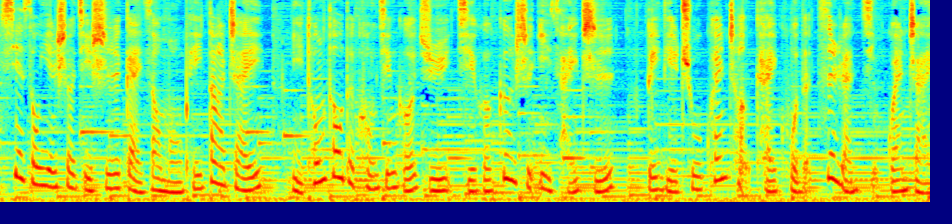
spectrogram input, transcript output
谢松燕设计师改造毛坯大宅，以通透的空间格局结合各式异材质，堆叠出宽敞开阔的自然景观宅。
